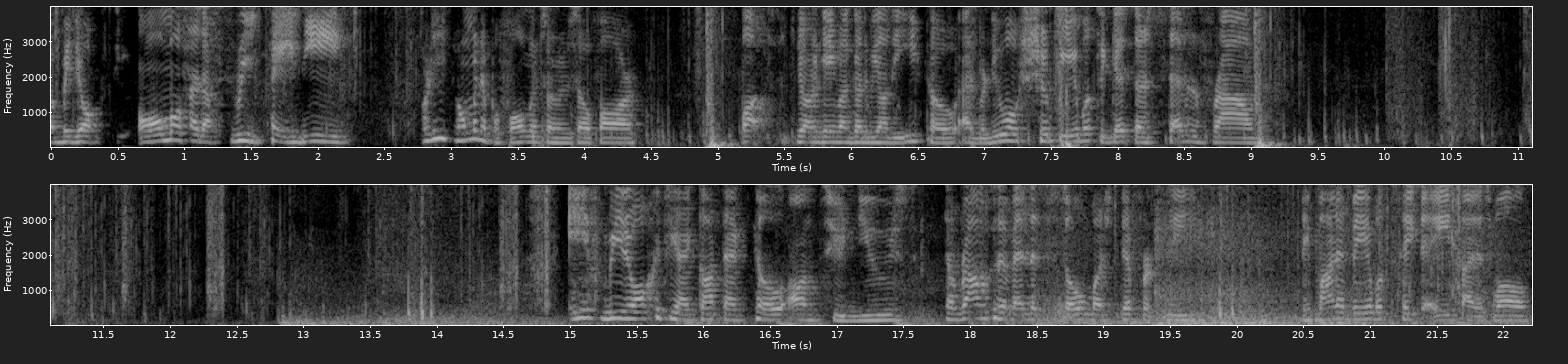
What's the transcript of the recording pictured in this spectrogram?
A Mediocrity almost at a free KD. Pretty dominant performance from him so far. But your game are going to be on the eco, and Renewal should be able to get their 7th round if Mediocrity had got that kill onto News, the round could have ended so much differently. They might have been able to take the A side as well.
